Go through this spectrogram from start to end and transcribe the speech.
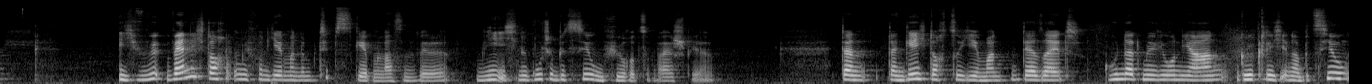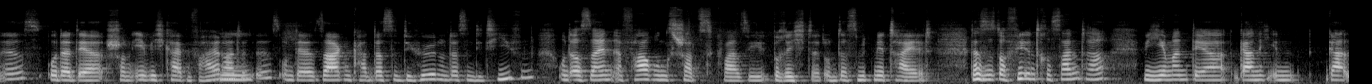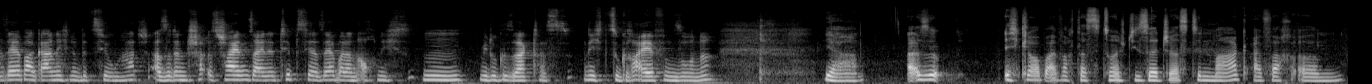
ich, wenn ich doch mir von jemandem Tipps geben lassen will, wie ich eine gute Beziehung führe zum Beispiel, dann, dann gehe ich doch zu jemandem, der seit 100 Millionen Jahren glücklich in einer Beziehung ist oder der schon Ewigkeiten verheiratet mhm. ist und der sagen kann, das sind die Höhen und das sind die Tiefen und aus seinem Erfahrungsschatz quasi berichtet und das mit mir teilt. Das ist doch viel interessanter, wie jemand, der gar nicht in gar, selber gar nicht eine Beziehung hat. Also dann scheinen seine Tipps ja selber dann auch nicht, mhm. wie du gesagt hast, nicht zu greifen, so, ne? Ja, also ich glaube einfach, dass zum Beispiel dieser Justin Mark einfach, ähm,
